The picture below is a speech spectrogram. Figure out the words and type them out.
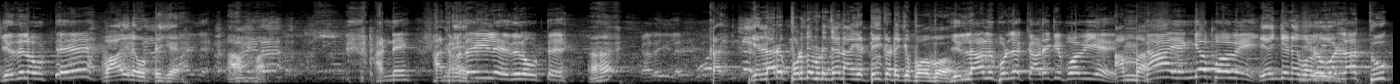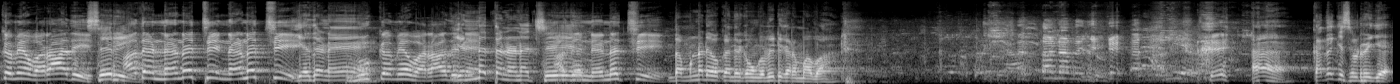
எதுல விட்டு? வாயில விட்டீங்க. ஆமா. அண்ணே. கதையில எதுல விட்டு? ஆ? கதையில க- எல்லாரும் பொழுது முடிஞ்சா நாங்க டீ கடைக்கு போவோம். எல்லாரும் புள்ள கடைக்கு போவீங்க. ஆமா. நான் எங்க போவேன்? எங்கனே? இரவெல்லாம் தூக்கமே வராது. சரி. அத நினைச்சு நினைச்சு. எதனே? தூக்கமே வராது. என்னத்தை நினைச்சு? அத நினைச்சு. இந்த முன்னாடி உட்காந்துருக்க உங்க வீட்டுக்காரம்மாவா கதைக்கு சொல்றீங்க.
